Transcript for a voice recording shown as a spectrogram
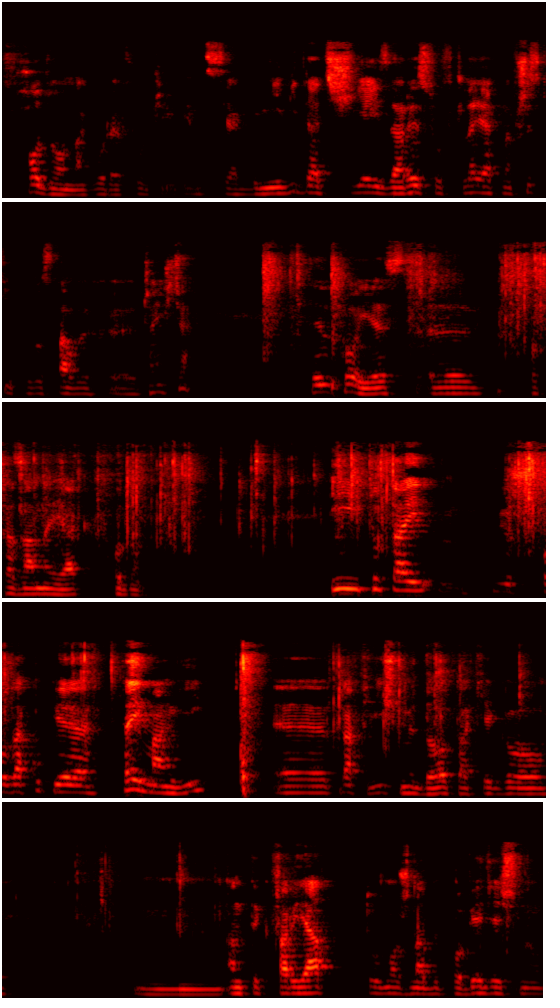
wchodzą na górę Fuji, więc jakby nie widać jej zarysu w tle, jak na wszystkich pozostałych e, częściach, tylko jest e, pokazane, jak wchodzą. I tutaj już po zakupie tej mangi e, trafiliśmy do takiego mm, antykwariatu, można by powiedzieć, no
